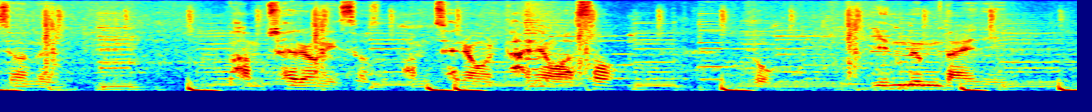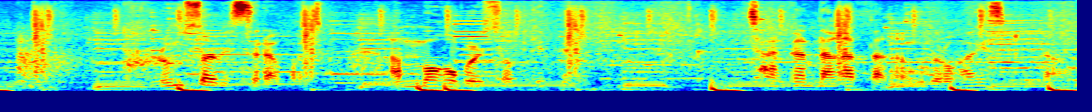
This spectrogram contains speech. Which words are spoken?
저는 밤 촬영이 있어서 밤 촬영을 다녀와서 또 인룸 다이닝 룸 서비스라고 하죠. 안 먹어볼 수 없기 때문에 잠깐 나갔다가 오도록 하겠습니다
